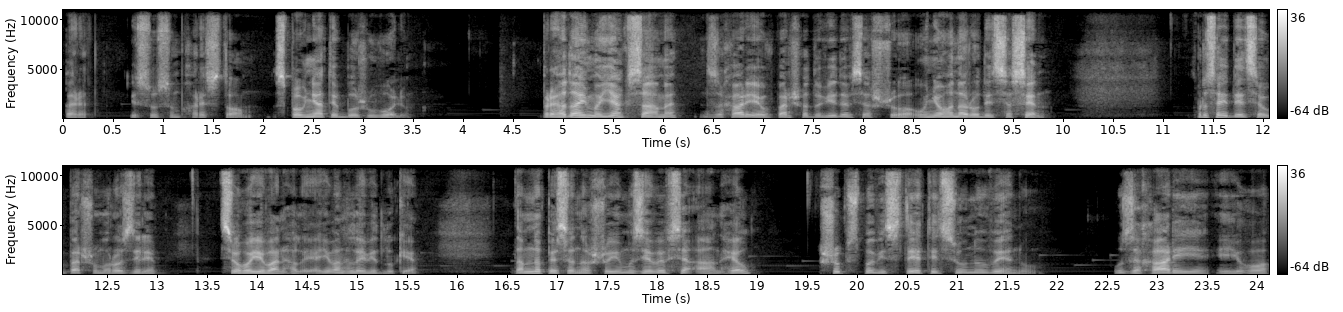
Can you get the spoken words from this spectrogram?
перед Ісусом Христом, сповняти Божу волю. Пригадаймо, як саме Захарія вперше довідався, що у нього народиться син. Про це йдеться у першому розділі цього Євангелія, Євангелія від Луки. Там написано, що йому з'явився ангел, щоб сповістити цю новину. У Захарії і його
